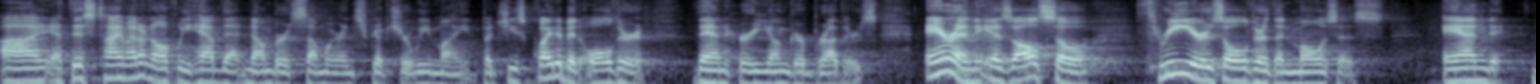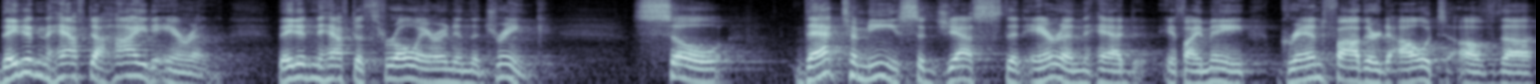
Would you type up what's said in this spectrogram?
Uh, at this time, I don't know if we have that number somewhere in Scripture. We might, but she's quite a bit older than her younger brothers. Aaron is also three years older than Moses, and they didn't have to hide Aaron. They didn't have to throw Aaron in the drink. So that to me suggests that Aaron had, if I may, grandfathered out of the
